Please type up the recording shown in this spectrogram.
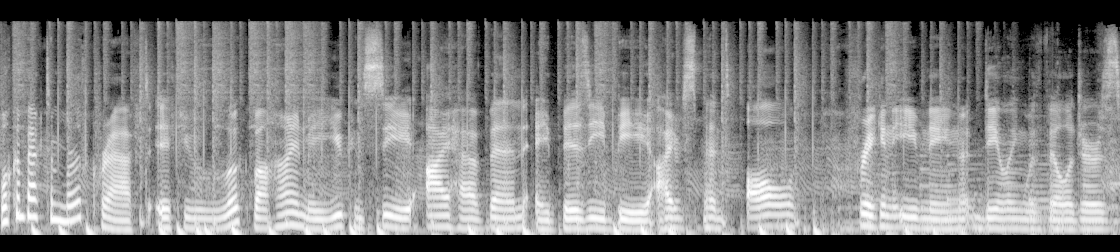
Welcome back to Mirthcraft. If you look behind me, you can see I have been a busy bee. I've spent all freaking evening dealing with villagers,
